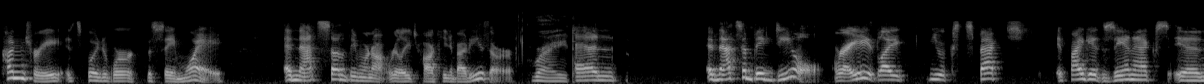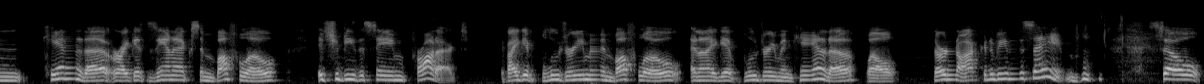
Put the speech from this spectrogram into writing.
country it's going to work the same way. And that's something we're not really talking about either right. and and that's a big deal right like you expect if i get xanax in canada or i get xanax in buffalo it should be the same product if i get blue dream in buffalo and i get blue dream in canada well they're not going to be the same so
